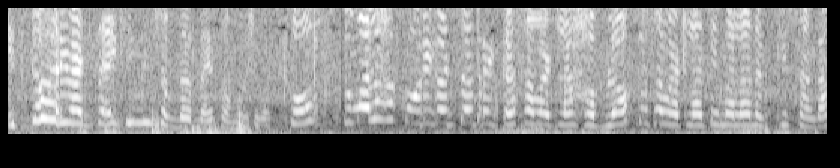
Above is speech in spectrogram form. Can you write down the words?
इतकं भारी वाटतंय की मी शब्दात नाही समजू शकत. सो तुम्हाला हा कोरीगडचा ट्रेक कसा वाटला हा ब्लॉग कसा वाटला ते मला नक्की सांगा.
